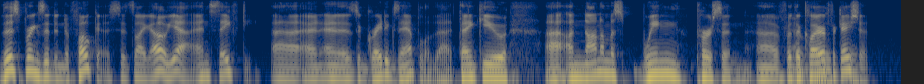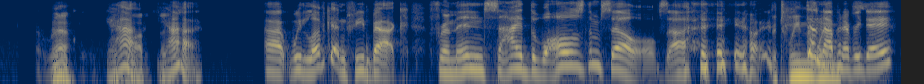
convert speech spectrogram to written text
this brings it into focus. It's like, oh yeah, and safety, uh, and and it's a great example of that. Thank you, uh, anonymous Wing person, uh, for Yeah, the really cool. clarification. Really Yeah. cool. Yeah, lot of sense. yeah. Uh, we love getting feedback from inside the walls themselves. Uh, you know, it Between the doesn't happen every day.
